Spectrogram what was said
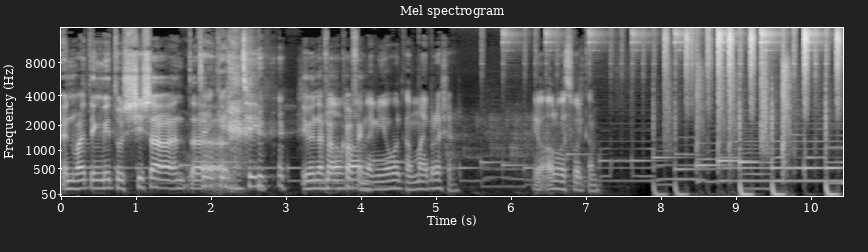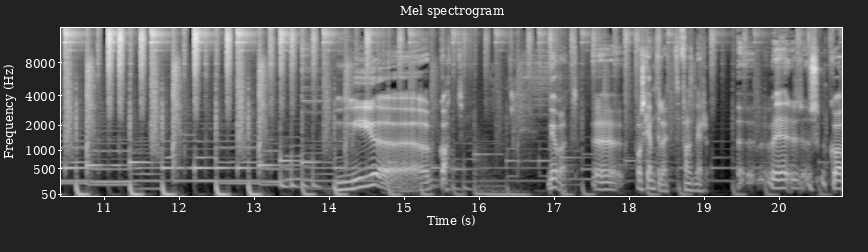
inviting me to shisha and uh, tea, even if No I'm coughing. problem. You're welcome. My pressure. You're always welcome. Mjög gott Mjög gott uh, og skemmtilegt fannst mér uh, við, sko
